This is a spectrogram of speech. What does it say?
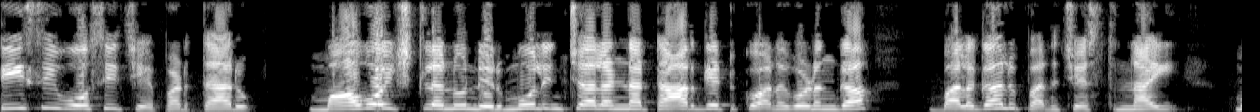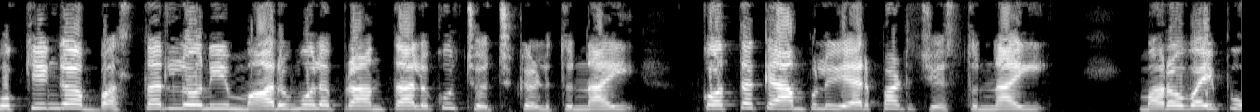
టీసీఓసీ చేపడతారు. మావోయిస్టులను నిర్మూలించాలన్న టార్గెట్కు అనుగుణంగా బలగాలు పనిచేస్తున్నాయి. ముఖ్యంగా బస్తర్లోని మారుమూల ప్రాంతాలకు చొచ్చుకెళ్తున్నాయి. కొత్త క్యాంపులు ఏర్పాటు చేస్తున్నాయి. మరోవైపు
